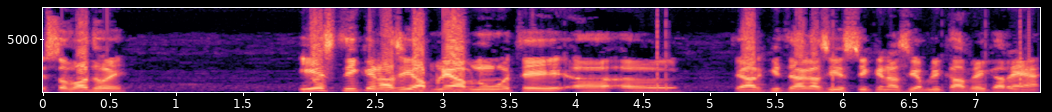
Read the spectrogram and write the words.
ਇਸ ਤੋਂ ਵੱਧ ਹੋਏ। ਇਸ ਤਰੀਕੇ ਨਾਲ ਅਸੀਂ ਆਪਣੇ ਆਪ ਨੂੰ ਇੱਥੇ ਤਿਆਰ ਕੀਤਾ ਹੈਗਾ। ਅਸੀਂ ਇਸ ਤਰੀਕੇ ਨਾਲ ਅਸੀਂ ਆਪਣੀ ਕਾਰਵਾਈ ਕਰ ਰਹੇ ਹਾਂ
